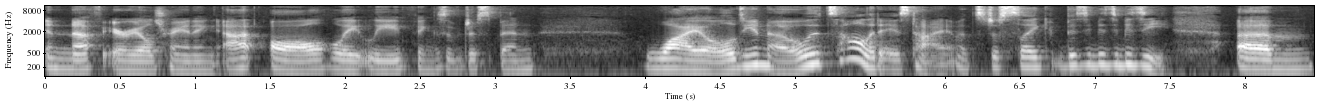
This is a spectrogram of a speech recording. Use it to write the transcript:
enough aerial training at all lately. Things have just been wild. You know, it's holidays time. It's just like busy, busy, busy. Um,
